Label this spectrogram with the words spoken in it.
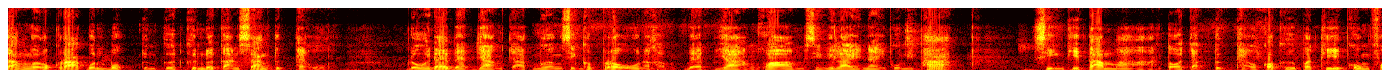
ตั้งรกรากบนบกจึงเกิดขึ้นโดยการสร้างตึกแถว โดยได้แบบอย่างจากเมืองสิงคโปร์นะครับ แบบอย่างความศิวิไลในภูมิภาค สิ่งที่ตามมาต่อจากตึกแถวก็คือประทีปโคมไฟ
